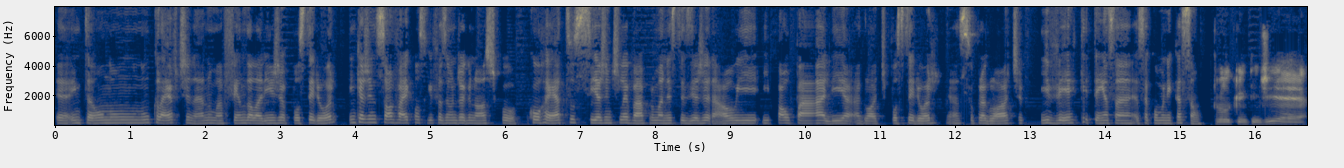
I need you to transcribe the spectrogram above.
então num, num cleft, né, numa fenda laríngea posterior, em que a gente só vai conseguir fazer um diagnóstico correto se a gente levar para uma anestesia geral e, e, palpar ali a, glote posterior, a supraglote, e ver que tem essa, essa comunicação. Pelo que eu entendi, é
